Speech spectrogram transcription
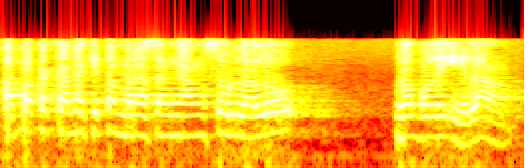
Apakah karena kita merasa ngangsur lalu nggak boleh hilang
